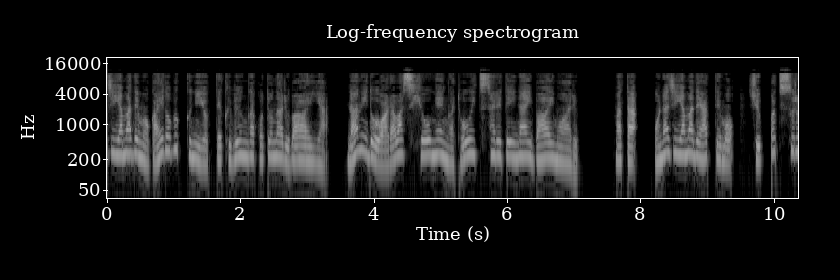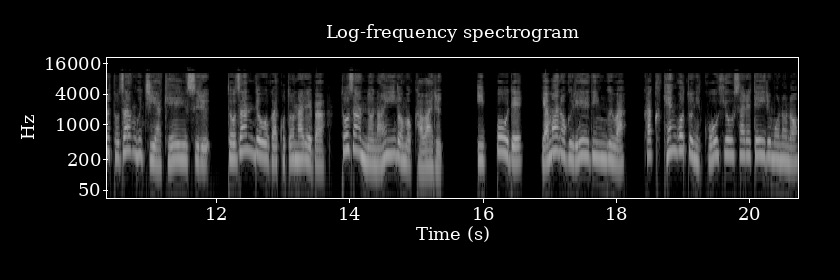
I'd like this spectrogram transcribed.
じ山でもガイドブックによって区分が異なる場合や、難易度を表す表現が統一されていない場合もある。また、同じ山であっても、出発する登山口や経由する登山道が異なれば、登山の難易度も変わる。一方で、山のグレーディングは各県ごとに公表されているものの、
